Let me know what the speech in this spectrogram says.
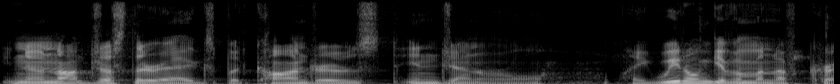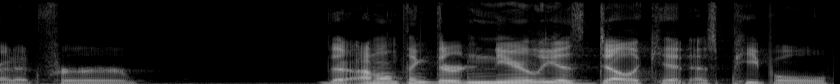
you know, not just their eggs, but chondros in general. Like we don't give them enough credit for. I don't think they're nearly as delicate as people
